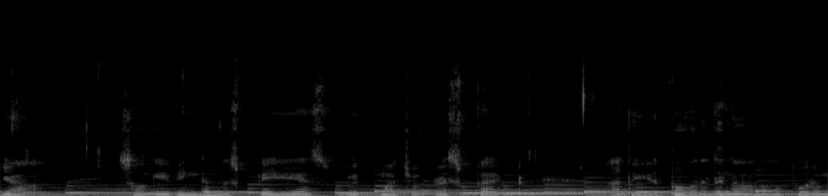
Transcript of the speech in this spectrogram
Yeah so giving them the space with much of respect அது எப்போ வருதுன்னா நம்ம பொறுமையாக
